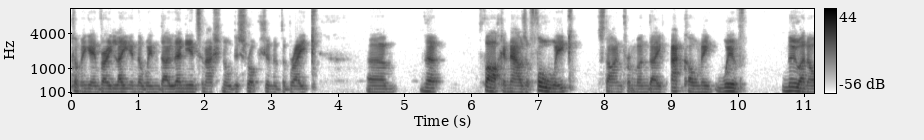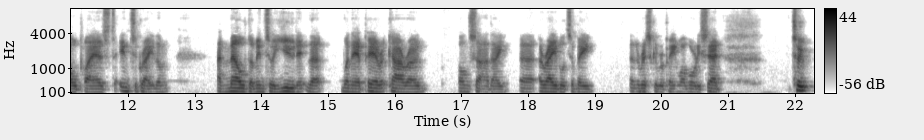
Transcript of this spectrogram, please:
coming in very late in the window, then the international disruption of the break. Um, that Farke now is a full week starting from Monday at Colney with new and old players to integrate them and meld them into a unit that, when they appear at Carrow on Saturday, uh, are able to be, at the risk of repeating what I've already said, too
